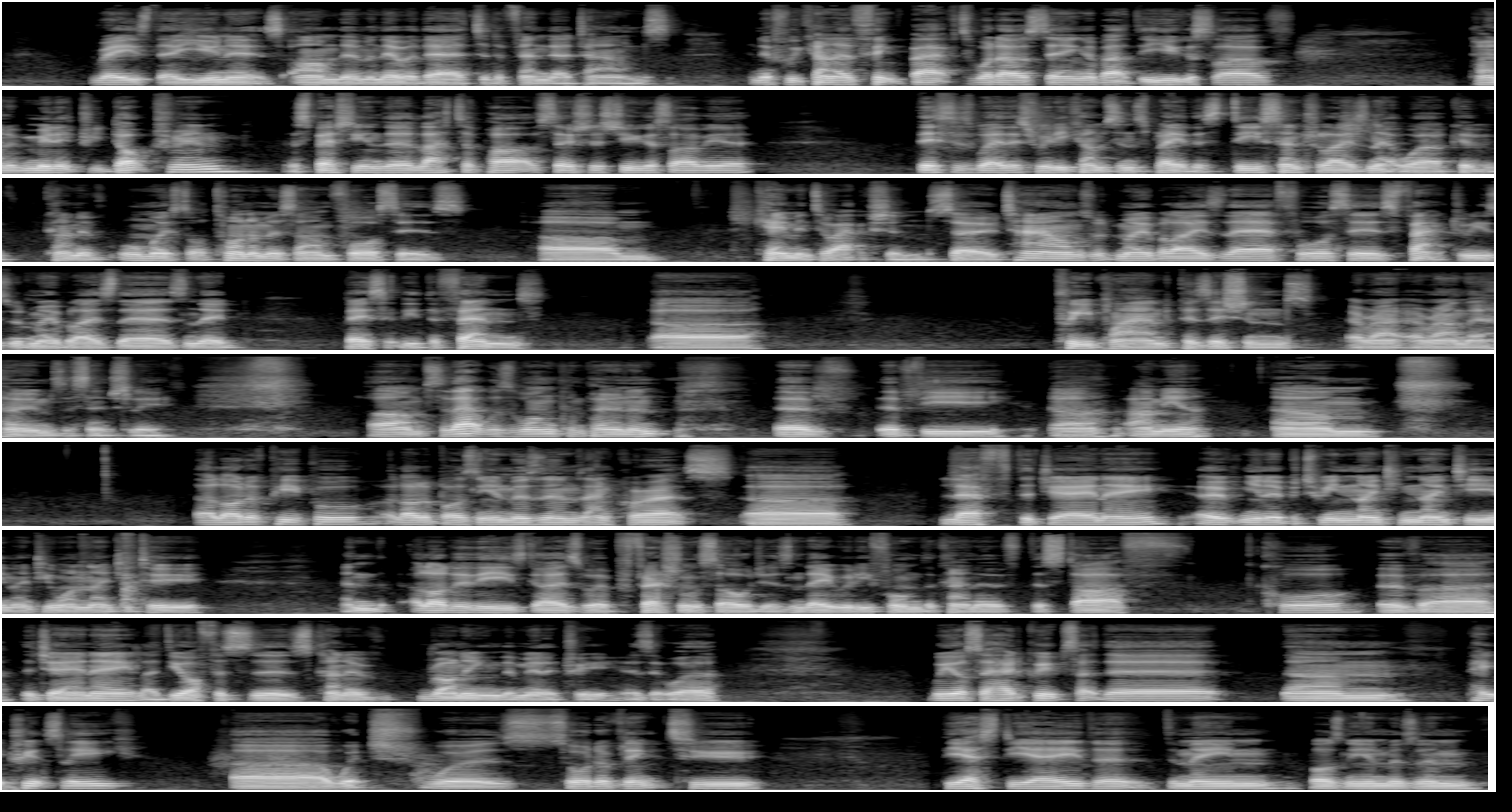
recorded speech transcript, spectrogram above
raised their units, armed them, and they were there to defend their towns. And if we kind of think back to what I was saying about the Yugoslav kind of military doctrine, especially in the latter part of socialist Yugoslavia, this is where this really comes into play. This decentralized network of kind of almost autonomous armed forces um, came into action. So towns would mobilize their forces, factories would mobilize theirs, and they'd basically defend uh, pre-planned positions around around their homes essentially. Um, so that was one component of of the uh. Um, a lot of people, a lot of Bosnian Muslims and Croats uh, left the JNA, you know, between 1990, 91, 92. And a lot of these guys were professional soldiers and they really formed the kind of the staff core of uh, the JNA, like the officers kind of running the military, as it were we also had groups like the um, Patriots League, uh, which was sort of linked to the SDA, the the main Bosnian Muslim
